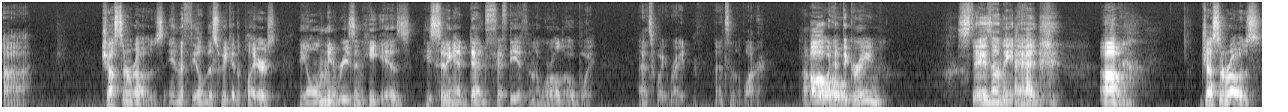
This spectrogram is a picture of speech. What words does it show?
uh, Justin Rose in the field this week at the Players. The only reason he is, he's sitting at dead fiftieth in the world. Oh boy, that's way right. That's in the water. Oh, it hit the green. Stays on the edge. um, Justin Rose,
